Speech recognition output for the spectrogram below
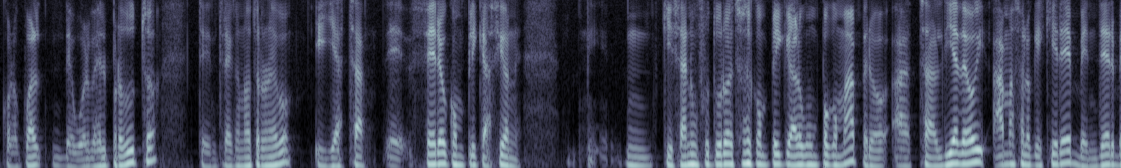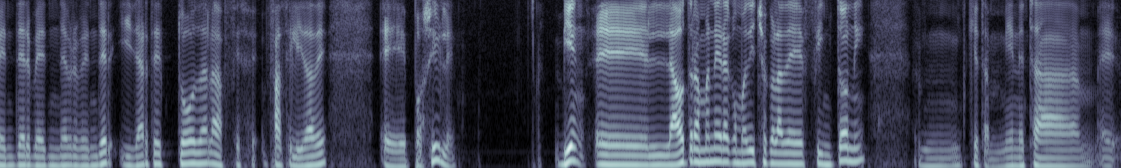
con lo cual devuelves el producto, te entregan otro nuevo y ya está. Eh, cero complicaciones. Mm, quizá en un futuro esto se complique algo un poco más, pero hasta el día de hoy Amazon lo que quiere es vender, vender, vender, vender y darte todas las facilidades eh, posibles. Bien, eh, la otra manera, como he dicho, con la de Fintoni, que también está, eh,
